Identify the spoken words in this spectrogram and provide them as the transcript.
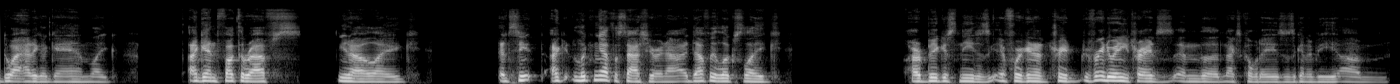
Dwight had a good game. Like again, fuck the refs. You know, like it's I, looking at the stats here right now. It definitely looks like our biggest need is if we're gonna trade if we're gonna do any trades in the next couple days is gonna be um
